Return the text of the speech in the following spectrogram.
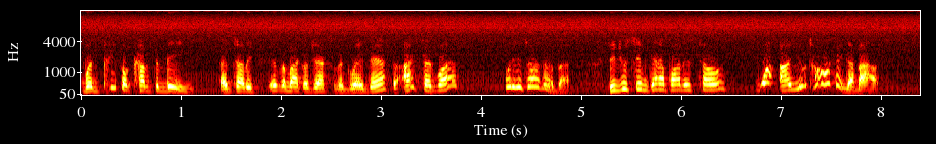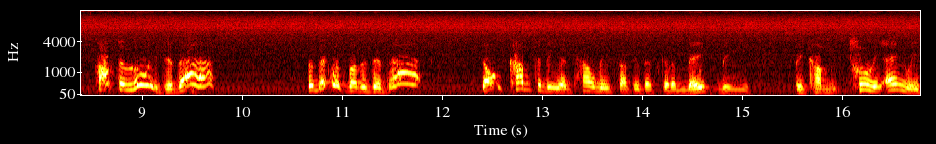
When people come to me and tell me, isn't Michael Jackson a great dancer? I said, what? What are you talking about? Did you see him get up on his toes? What are you talking about? Pastor Louis did that. The Nicholas brothers did that. Don't come to me and tell me something that's going to make me become truly angry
